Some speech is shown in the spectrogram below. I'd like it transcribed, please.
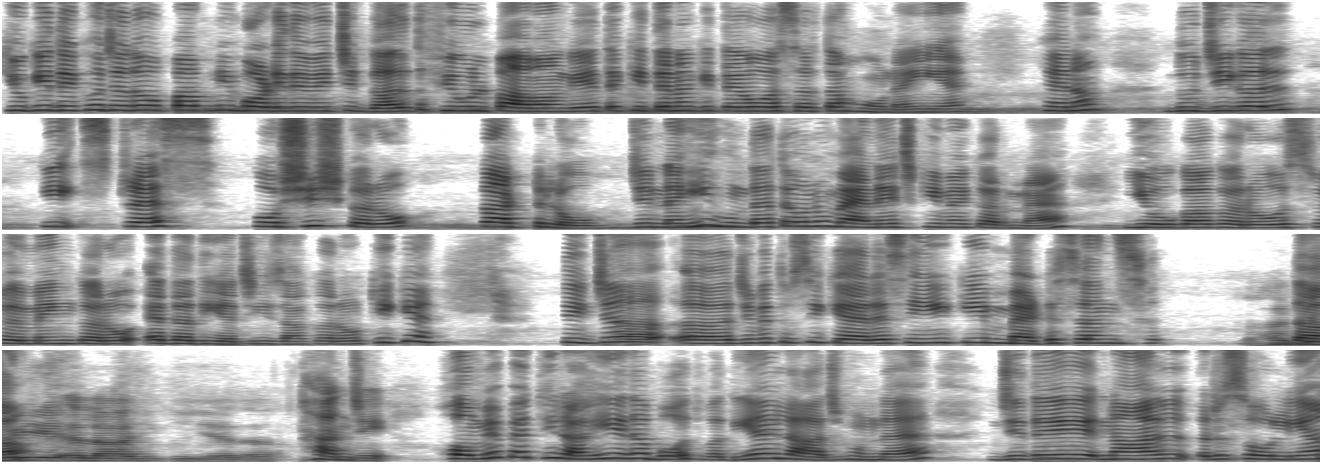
ਕਿਉਂਕਿ ਦੇਖੋ ਜਦੋਂ ਆਪਾਂ ਆਪਣੀ ਬਾਡੀ ਦੇ ਵਿੱਚ ਗਲਤ ਫਿਊਲ ਪਾਵਾਂਗੇ ਤੇ ਕਿਤੇ ਨਾ ਕਿਤੇ ਉਹ ਅਸਰ ਤਾਂ ਹੋਣਾ ਹੀ ਹੈ ਹੈ। ਨਾ? ਦੂਜੀ ਗੱਲ ਕਿ ਸਟ्रेस ਕੋਸ਼ਿਸ਼ ਕਰੋ ਘੱਟ ਲਓ। ਜੇ ਨਹੀਂ ਹੁੰਦਾ ਤੇ ਉਹਨੂੰ ਮੈਨੇਜ ਕਿਵੇਂ ਕਰਨਾ ਹੈ? ਯੋਗਾ ਕਰੋ ਸਵਿਮਿੰਗ ਕਰੋ ਐਦਾਂ ਦੀਆਂ ਚੀਜ਼ਾਂ ਕਰੋ ਠੀਕ ਹੈ? ਤੀਜਾ ਜਿਵੇਂ ਤੁਸੀਂ ਕਹਿ ਰਹੇ ਸੀ ਕਿ ਮੈਡੀਸਨਸ ਦਾ। ਹਾਂਜੀ ਵੀ ਇਲਾਜ ਕੀ ਹੈ ਇਹਦਾ? ਹਾਂਜੀ ਹੋਮਿਓਪੈਥੀ ਰਾਹੀਂ ਇਹਦਾ ਬਹੁਤ ਵਧੀਆ ਇਲਾਜ ਹੁੰਦਾ ਹੈ ਜਿਹਦੇ ਨਾਲ ਰਸੋਲੀਆਂ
